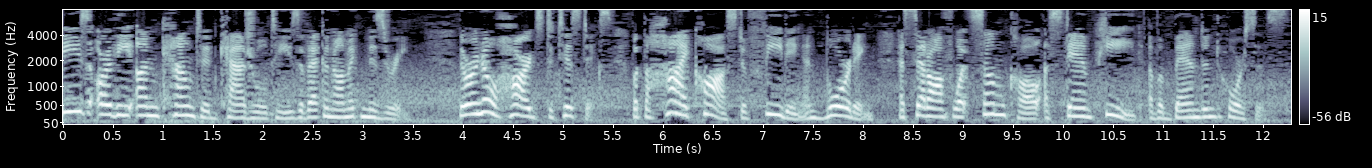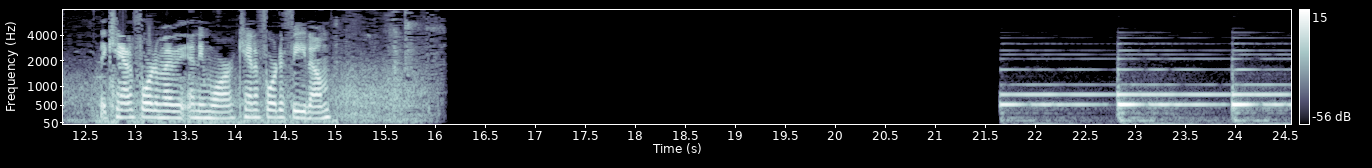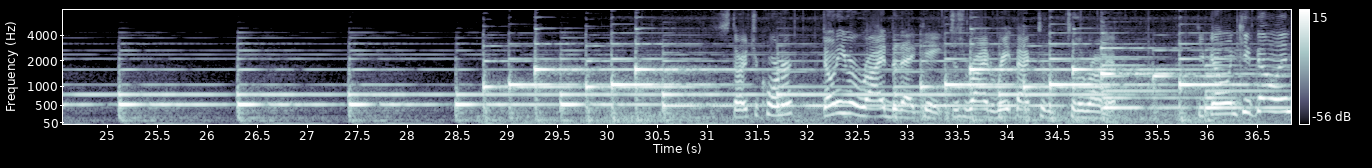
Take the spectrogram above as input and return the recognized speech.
These are the uncounted casualties of economic misery. There are no hard statistics, but the high cost of feeding and boarding has set off what some call a stampede of abandoned horses. They can't afford them anymore, can't afford to feed them. Your corner. Don't even ride to that gate. Just ride right back to the, to the runner. Keep going, keep going.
